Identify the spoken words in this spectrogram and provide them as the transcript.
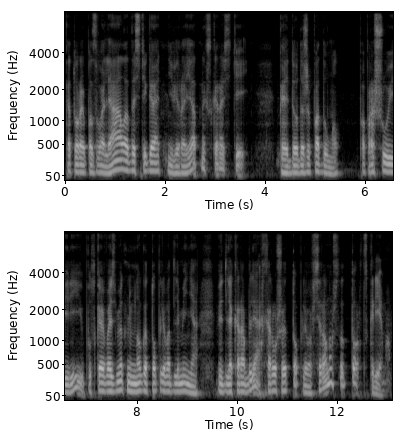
которое позволяло достигать невероятных скоростей. Гайдо даже подумал, попрошу Ирию, пускай возьмет немного топлива для меня, ведь для корабля хорошее топливо все равно, что торт с кремом.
